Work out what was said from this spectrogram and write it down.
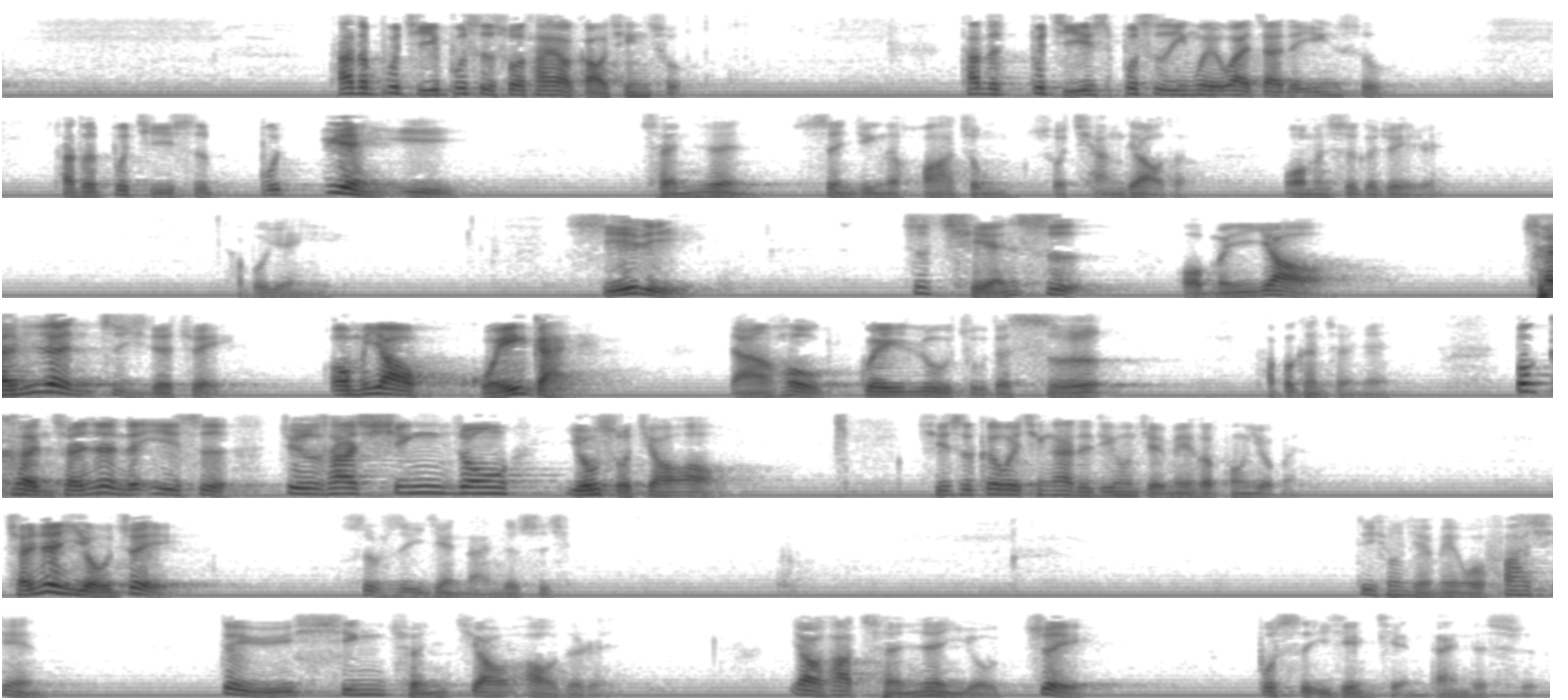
他的不急不是说他要搞清楚，他的不急不是因为外在的因素，他的不急是不愿意承认圣经的话中所强调的，我们是个罪人，他不愿意。洗礼之前是我们要承认自己的罪，我们要悔改。然后归入主的死，他不肯承认，不肯承认的意思就是他心中有所骄傲。其实各位亲爱的弟兄姐妹和朋友们，承认有罪是不是一件难的事情？弟兄姐妹，我发现对于心存骄傲的人，要他承认有罪，不是一件简单的事。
